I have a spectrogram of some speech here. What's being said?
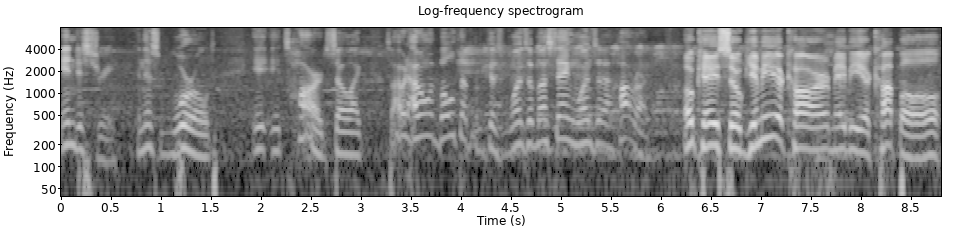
industry, in this world. It, it's hard. So like, so I would I want both of them because one's a Mustang, one's a hot rod. Okay, so give me a car, maybe a couple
